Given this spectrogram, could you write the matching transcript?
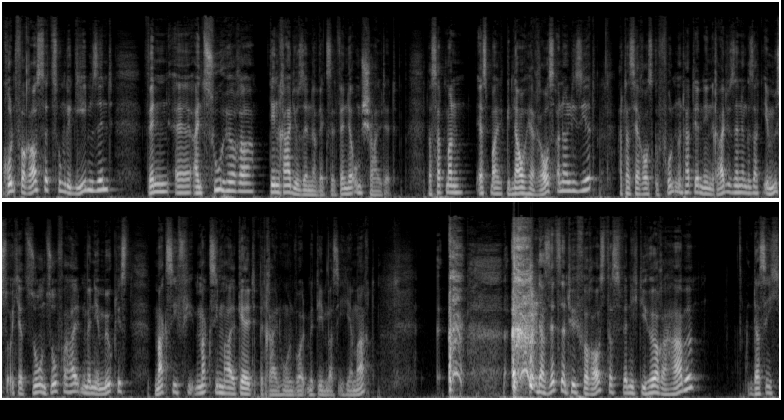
Grundvoraussetzungen gegeben sind, wenn äh, ein Zuhörer den Radiosender wechselt, wenn der umschaltet. Das hat man erstmal genau herausanalysiert, hat das herausgefunden und hat dann den Radiosendern gesagt, ihr müsst euch jetzt so und so verhalten, wenn ihr möglichst maxi maximal Geld mit reinholen wollt mit dem, was ihr hier macht. Das setzt natürlich voraus, dass wenn ich die Hörer habe, dass ich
